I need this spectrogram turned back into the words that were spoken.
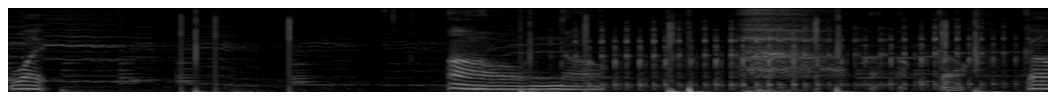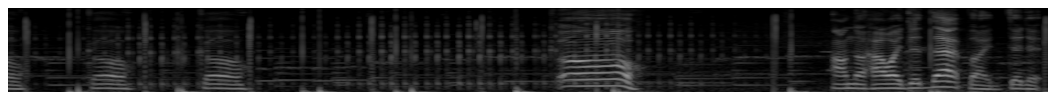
What? Oh no. go. Go. Go. Go. Go! I don't know how I did that, but I did it.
